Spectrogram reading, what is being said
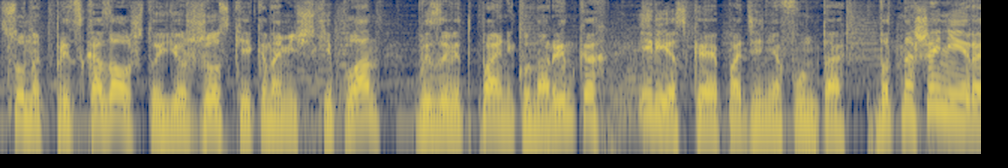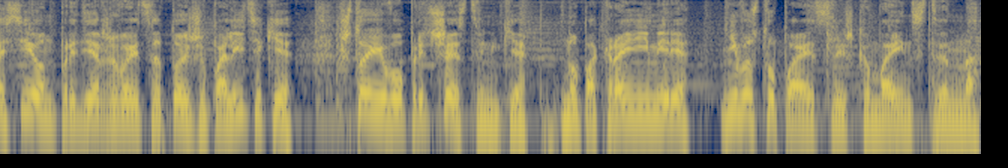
Сунак предсказал, что ее жесткий экономический план вызовет панику на рынках и резкое падение фунта. В отношении России он придерживается той же политики, что и его предшественники, но, по крайней мере, не выступает слишком воинственно.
